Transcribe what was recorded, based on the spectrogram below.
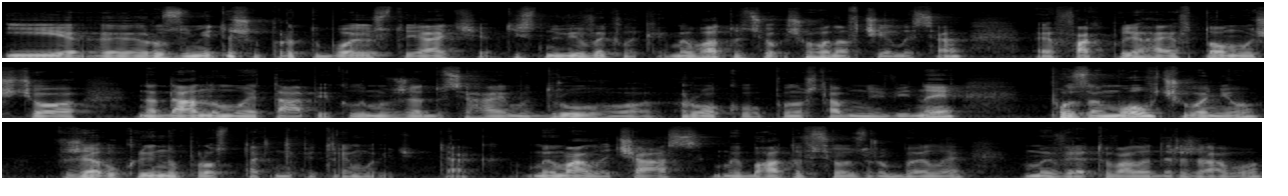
і е, розуміти, що перед тобою стоять якісь нові виклики. Ми багато цього чого навчилися. Е, Факт полягає в тому, що на даному етапі, коли ми вже досягаємо другого року повноштабної війни, по замовчуванню вже Україну просто так не підтримують. Так, ми мали час, ми багато всього зробили, ми врятували державу,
